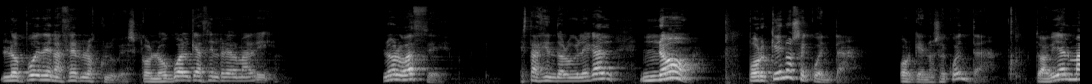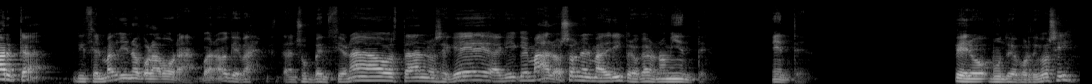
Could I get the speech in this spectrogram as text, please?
lo pueden hacer los clubes. Con lo cual, ¿qué hace el Real Madrid? No lo hace. ¿Está haciendo algo ilegal? No. ¿Por qué no se cuenta? ¿Por qué no se cuenta? Todavía el marca dice el Madrid no colabora. Bueno, que va, están subvencionados, están no sé qué, aquí qué malos son el Madrid, pero claro, no mienten. Mienten. Pero Mundo Deportivo sí.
